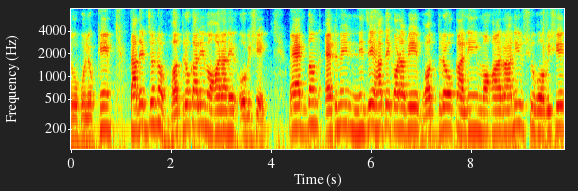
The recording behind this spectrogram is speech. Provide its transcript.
উপলক্ষে। তাদের জন্য ভদ্রকালী মহারানীর অভিষেক। একদম অ্যাডমিন নিজে হাতে করাবে ভদ্রকালী মহারানীর শুভ অভিষেক।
